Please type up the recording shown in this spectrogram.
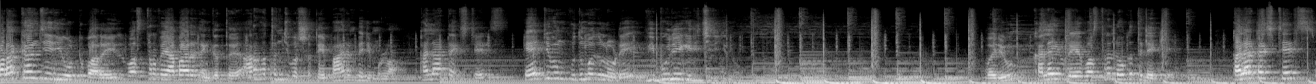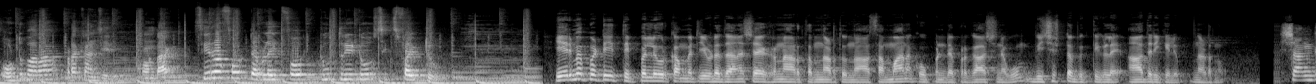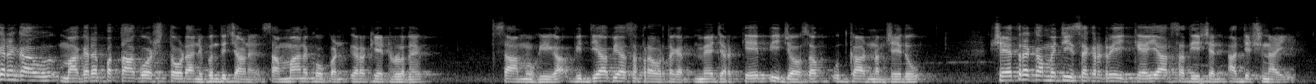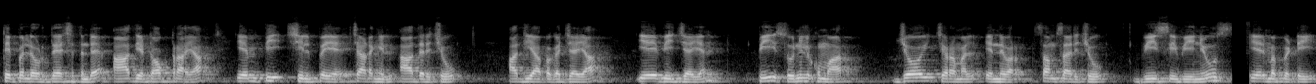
വടക്കാഞ്ചേരി ഓട്ടുപാറയിൽ വസ്ത്രവ്യാപാര രംഗത്ത് അറുപത്തഞ്ച് വർഷത്തെ പാരമ്പര്യമുള്ള കലാ ടെക്സ്റ്റൈൽസ് ഏറ്റവും പുതുമകളോടെ വിപുലീകരിച്ചിരിക്കുന്നു. വരൂ കലയുടെ വസ്ത്രലോകത്തിലേക്ക്. Kala textiles Ottupara Vadakkanchery. Contact zero four double eight four two three two six five two. Erumapetty Thippallur കമ്മിറ്റിയുടെ ധനശേഖരണാർത്ഥം നടത്തുന്ന സമ്മാന പ്രകാശനവും വിശിഷ്ട വ്യക്തികളെ ആദരിക്കലും നടന്നു. ശങ്കരങ്കാവ് മകരപ്പത്താഘോഷത്തോടനുബന്ധിച്ചാണ് സമ്മാന കൂപ്പൺ ഇറക്കിയിട്ടുള്ളത്. സാമൂഹിക വിദ്യാഭ്യാസ പ്രവർത്തകൻ മേജർ കെ പി ജോസഫ് ഉദ്ഘാടനം ചെയ്തു. ക്ഷേത്ര committee secretary K R Satheesan അധ്യക്ഷനായി തിപ്പല്ലൂർ ദേശത്തിന്റെ ആദ്യ ഡോക്ടറായ എം പി ശില്പയെ ചടങ്ങിൽ ആദരിച്ചു. അധ്യാപക Jaya A V Jayan P Sunilkumar Joy Chiramal എന്നിവർ സംസാരിച്ചു. V C V news Erumapetty.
